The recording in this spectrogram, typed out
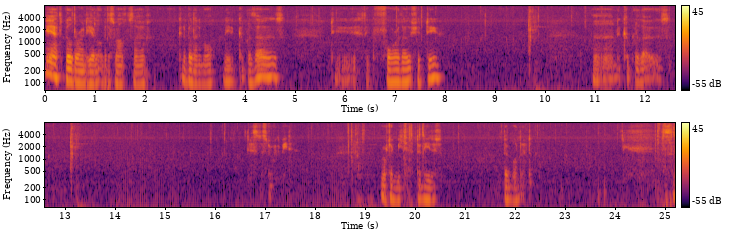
Yeah, let's build around here a little bit as well, so can't build any more? Need a couple of those. Two, I think four of those should do. And a couple of those. Let's destroy the meat. Rotting meat, don't need it. Don't want it. So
